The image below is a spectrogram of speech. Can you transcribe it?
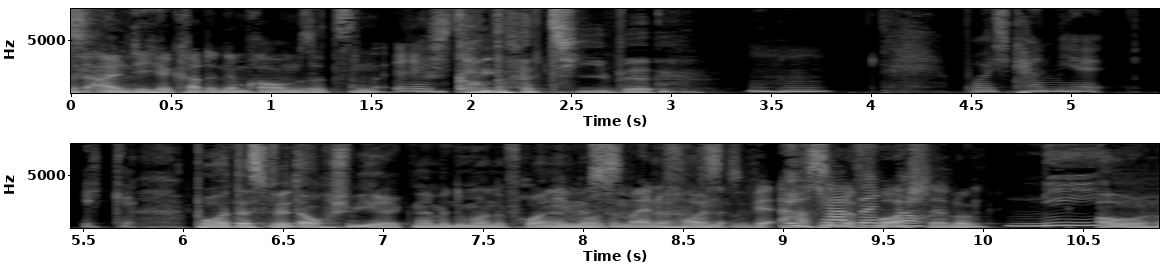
mit allen, die hier gerade in dem Raum sitzen. Richtig. Kompatibel. Boah, ich kann mir. Ich Boah, das wird auch schwierig, ne? Wenn du mal eine Wie Freundin musst. müsste meine hast- Freundin. Ich Hast du eine habe noch- Vorstellung? nie Oh,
